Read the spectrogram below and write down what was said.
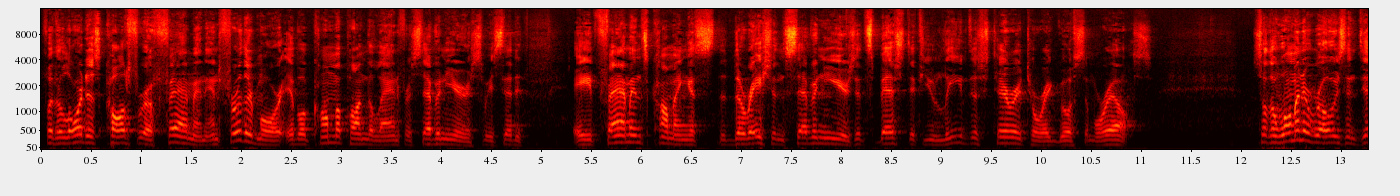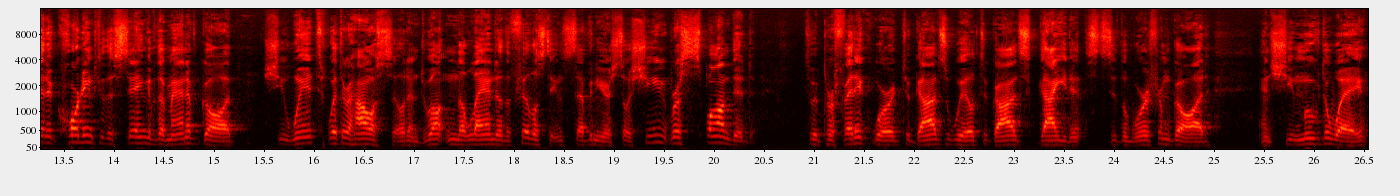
for the Lord has called for a famine, and furthermore, it will come upon the land for seven years. So he said, A famine's coming, it's the duration seven years. It's best if you leave this territory, go somewhere else. So the woman arose and did according to the saying of the man of God. She went with her household and dwelt in the land of the Philistines seven years. So she responded to a prophetic word, to God's will, to God's guidance, to the word from God, and she moved away.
